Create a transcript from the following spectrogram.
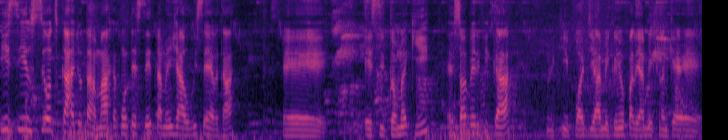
E se o seu outro carro de outra marca acontecer, também já observa, tá? É, esse toma aqui é só verificar né, que pode a mecânica, eu falei, a mecânica é,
